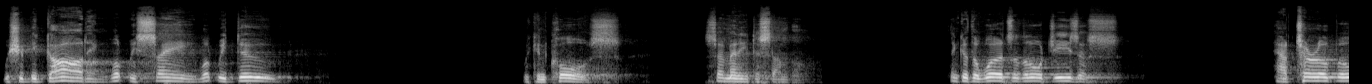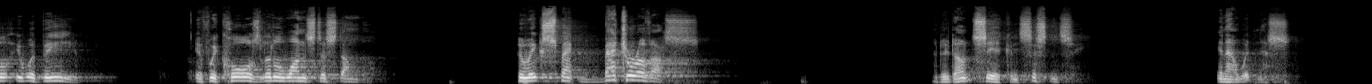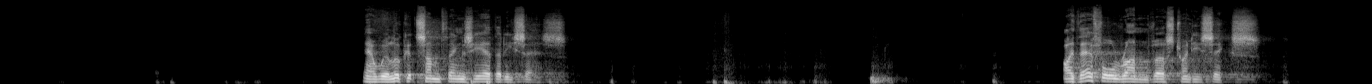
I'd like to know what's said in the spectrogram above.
We should be guarding what we say, what we do, we can cause so many to stumble. Think of the words of the Lord Jesus. How terrible it would be if we cause little ones to stumble, who expect better of us, and who don't see a consistency in our witness. Now we'll look at some things here that he says. I therefore run, verse 26,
